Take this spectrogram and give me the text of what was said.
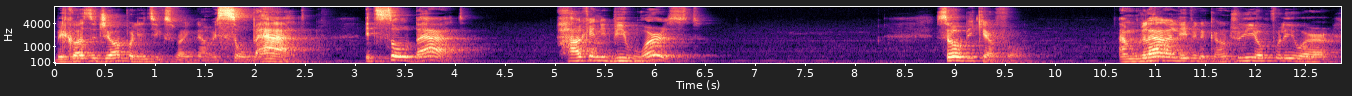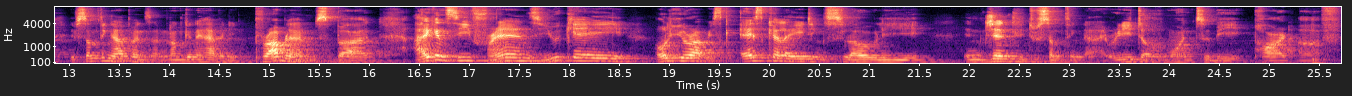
Because the geopolitics right now is so bad. It's so bad. How can it be worse? So be careful. I'm glad I live in a country, hopefully, where if something happens, I'm not gonna have any problems. But I can see France, UK, all Europe is escalating slowly and gently to something that I really don't want to be part of.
